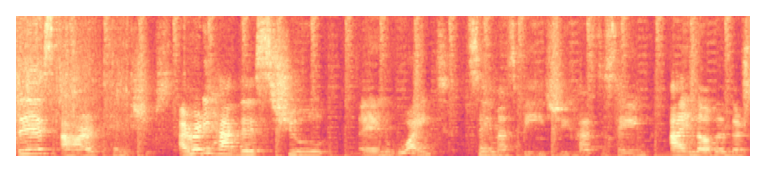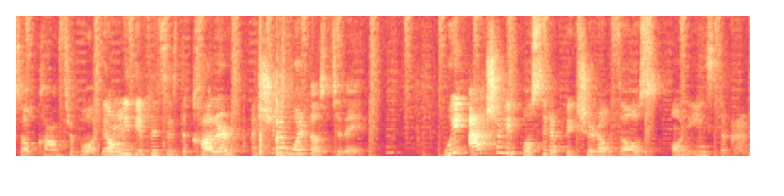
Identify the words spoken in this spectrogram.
These are tennis shoes. I already have this shoe in white, same as B. She has the same. I love them. They're so comfortable. The only difference is the color. I should have worn those today. We actually posted a picture of those on Instagram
